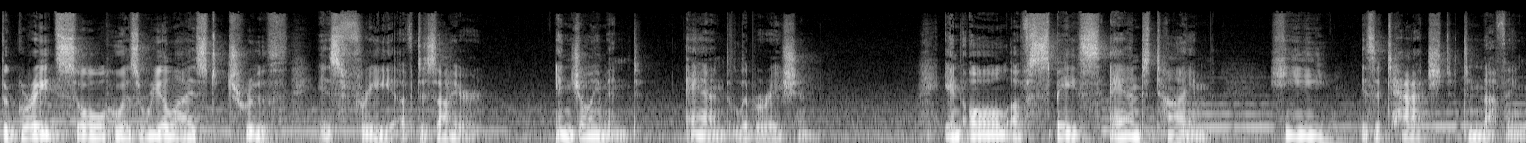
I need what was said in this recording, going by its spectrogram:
the great soul who has realized truth is free of desire, enjoyment, and liberation. In all of space and time, he is attached to nothing.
